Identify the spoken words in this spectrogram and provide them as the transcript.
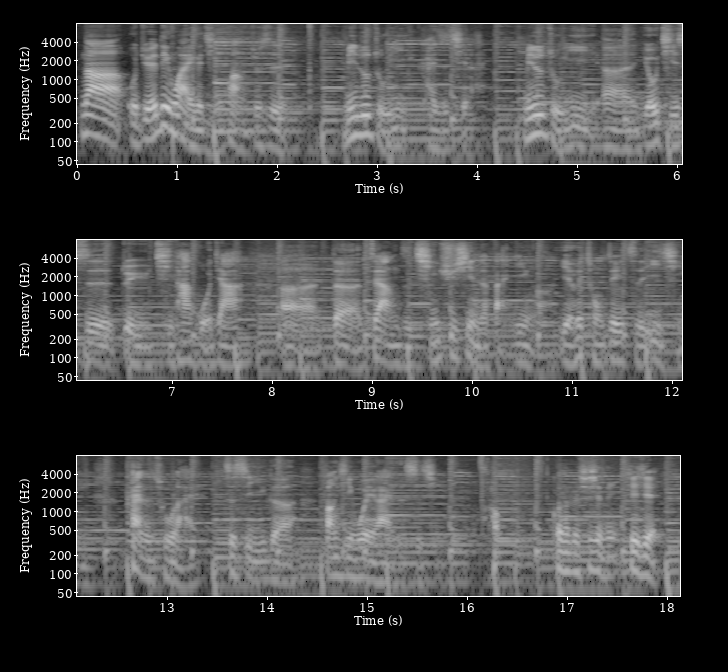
那我觉得另外一个情况就是民族主义开始起来，民族主义呃，尤其是对于其他国家呃的这样子情绪性的反应啊，也会从这一次疫情看得出来，这是一个方兴未艾的事情。好，郭大哥，谢谢您，谢谢。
